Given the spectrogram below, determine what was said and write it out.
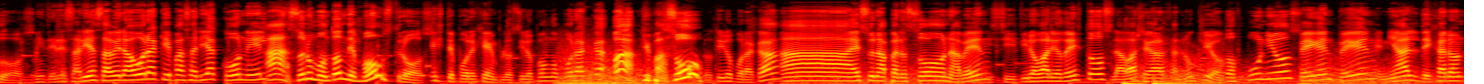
escudos. Me interesaría saber ahora qué pasaría con él. Ah, son un montón de monstruos. Este, por ejemplo, si lo pongo por acá. ¡Ah! ¿Qué pasó? Lo tiro por acá. Ah, es una persona, ¿ven? Y si tiro varios de estos, la va a llegar hasta el núcleo. Dos puños. Peguen, peguen. Genial. Dejaron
